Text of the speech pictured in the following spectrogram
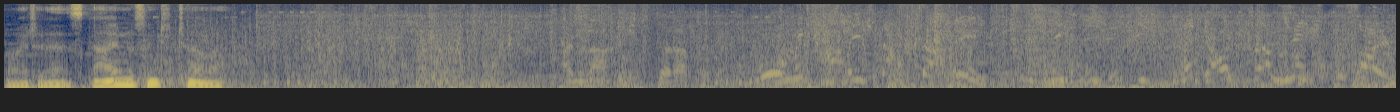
Leute. Das Geheimnis sind die Türme. Eine Nachricht der Ratte. Ich, hätte euch vernichten sollen.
